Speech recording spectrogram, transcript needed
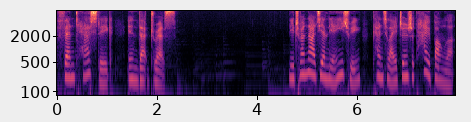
fantastic in that dress。 你穿那件连衣裙看起来真是太棒了。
